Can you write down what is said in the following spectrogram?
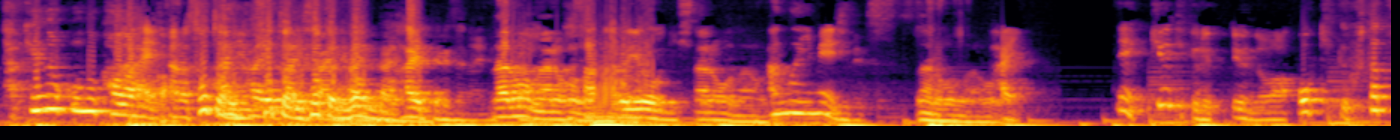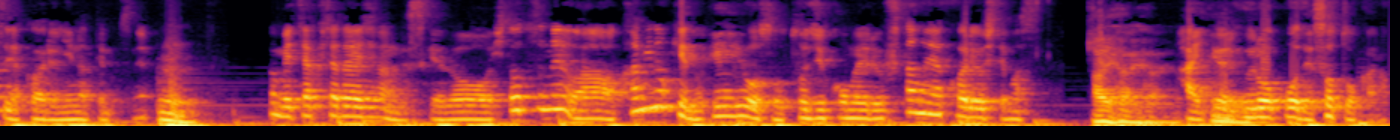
タケノコの皮か。はい。あの、外に、はいはい外に、外にどんどん生える。てるじゃないですか。なるほどなるほど重なるようにして。なるほど、なるほど。あのイメージです。なるほど、なるほど。はい。で、キューティクルっていうのは大きく2つ役割を担ってるんですね。うん。めちゃくちゃ大事なんですけど、一つ目は髪の毛の栄養素を閉じ込める蓋の役割をしてます。はいはいはい。はい。いわゆる鱗で外から。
